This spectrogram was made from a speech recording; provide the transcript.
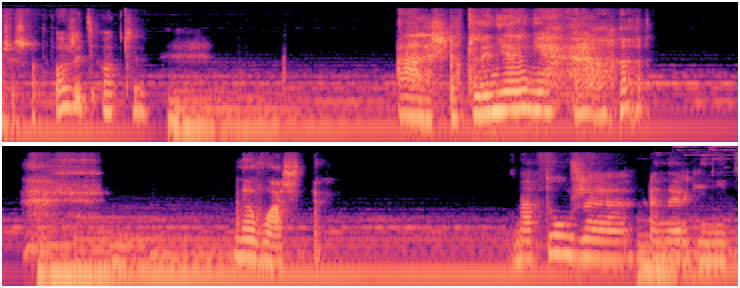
Możesz otworzyć oczy. Ależ to tlenienie. No właśnie. W naturze energii nic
